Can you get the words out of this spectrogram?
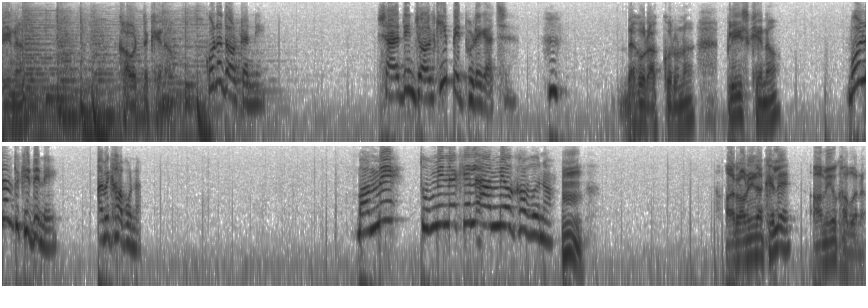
রিনা, খাবারটা খেয়ে নাও। কোনো দরকার নেই। সারাদিন জল খেয়ে পেট ভরে গেছে। দেখো রাগ করো না। প্লিজ খেয়ে নাও। বললাম তো খিদে নেই আমি খাব না। মাম্মি তুমি না খেলে আমিও খাব না। হুম। আর রনি না খেলে আমিও খাব না।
